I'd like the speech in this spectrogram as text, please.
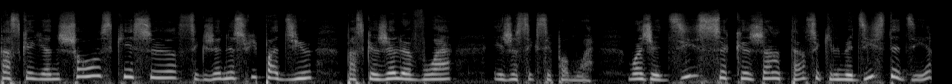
Parce qu'il y a une chose qui est sûre, c'est que je ne suis pas Dieu, parce que je le vois et je sais que c'est pas moi. Moi, je dis ce que j'entends, ce qu'ils me disent de dire,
